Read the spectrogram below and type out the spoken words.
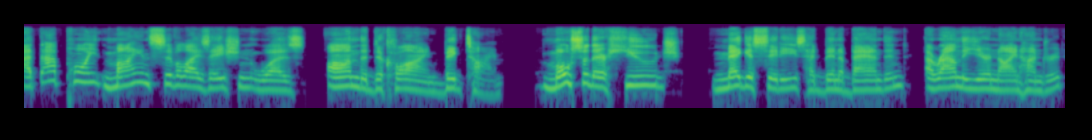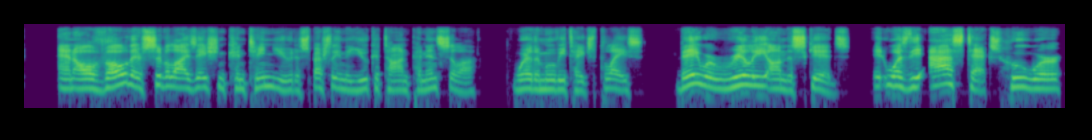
At that point, Mayan civilization was on the decline big time. Most of their huge mega cities had been abandoned around the year 900. And although their civilization continued, especially in the Yucatan Peninsula, where the movie takes place, they were really on the skids. It was the Aztecs who were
